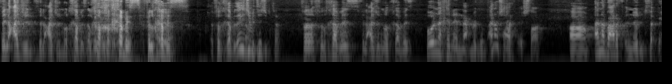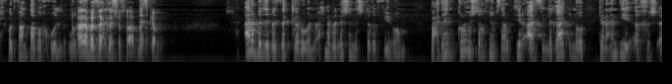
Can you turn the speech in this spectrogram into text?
في العجن في العجن والخبز. الخبز الخبز في الخبز. في الخبز. اي جبتها جبتها ف- في الخبز في العجن والخبز. فقلنا خلينا نعملهم. أنا مش عارف إيش صار. أنا بعرف إنه الف... بيحكوا الفن طبخ وال... أنا بتذكر. شو صار بس. كمل أنا بدي بتذكره انه إحنا بلشنا نشتغل فيهم بعدين كل ما بشتغل فيهم صاروا كتير قاسي لغاية إنه كان عندي خش... آه،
